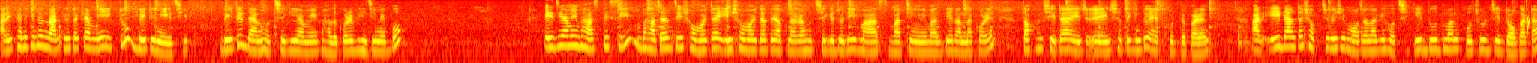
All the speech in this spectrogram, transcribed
আর এখানে কিন্তু নারকেলটাকে আমি একটু বেটে নিয়েছি। বেটে দেন হচ্ছে গিয়ে আমি ভালো করে ভেজে নেব। এই যে আমি ভাজতেছি, ভাজার যে সময়টা, এই সময়টাতে আপনারা হচ্ছে গিয়ে যদি মাছ বা চিংড়ি মাছ দিয়ে রান্না করেন, তখন সেটা এর সাথে কিন্তু অ্যাড করতে পারেন। আর এই ডালটা সবচেয়ে বেশি মজা লাগে হচ্ছে কি দুধমান কচুর যে ডগাটা,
